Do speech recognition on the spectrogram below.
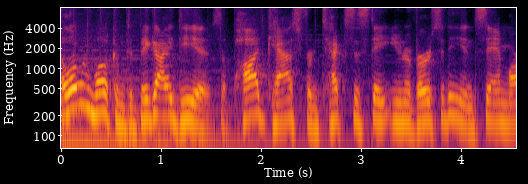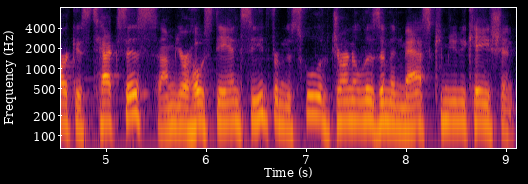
Hello and welcome to Big Ideas, a podcast from Texas State University in San Marcos, Texas. I'm your host, Dan Seed from the School of Journalism and Mass Communication.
